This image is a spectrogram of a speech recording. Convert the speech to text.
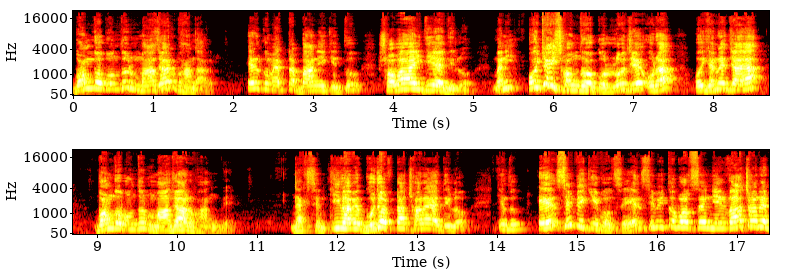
বঙ্গবন্ধুর মাজার ভাঙার। এরকম একটা বাণী কিন্তু সবাই দিয়ে দিল। মানে ওইটাই সন্দেহ করল যে ওরা ওইখানে যায়া বঙ্গবন্ধুর মাজার ভাঙবে। দেখছেন কীভাবে গুজবটা ছড়াইয়া দিল। কিন্তু এনসিপি কি বলছে? এনসিপি তো বলছে নির্বাচনের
